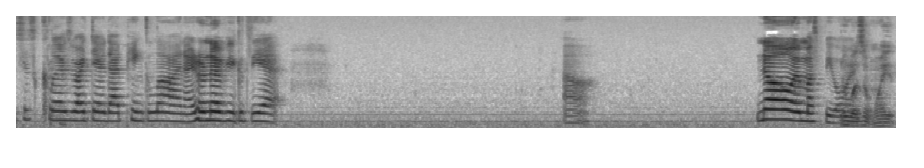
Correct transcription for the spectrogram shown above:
This is Claire's right there, that pink line. I don't know if you can see it. Oh. No, it must be white. It wasn't white.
